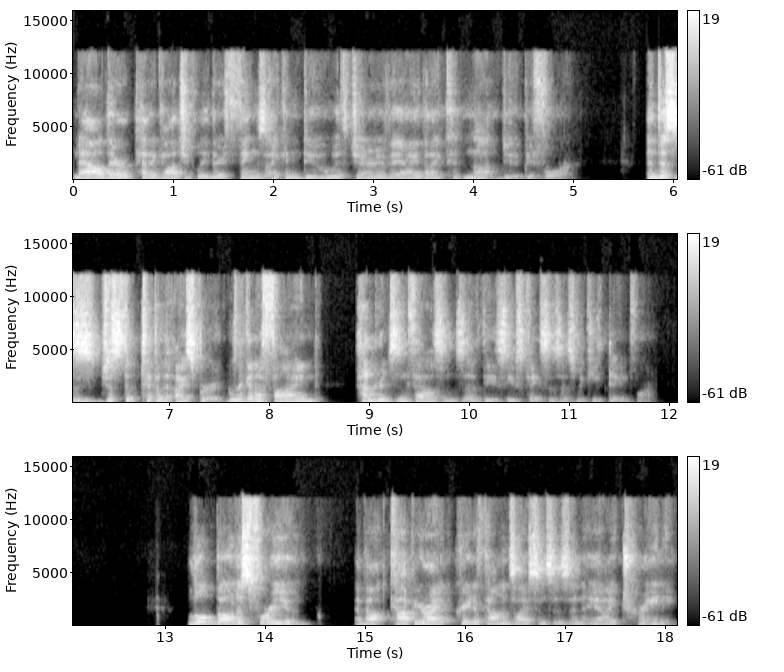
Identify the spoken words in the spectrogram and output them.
Now there are pedagogically, there are things I can do with generative AI that I could not do before. And this is just the tip of the iceberg. We're going to find hundreds and thousands of these use cases as we keep digging for them little bonus for you about copyright, Creative Commons licenses, and AI training.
